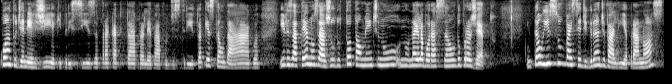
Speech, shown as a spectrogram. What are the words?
Quanto de energia que precisa para captar, para levar para o distrito, a questão da água. Eles até nos ajudam totalmente no, no, na elaboração do projeto. Então, isso vai ser de grande valia para nós,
